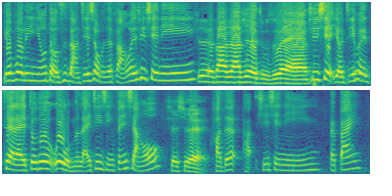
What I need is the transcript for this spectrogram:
尤柏林尤董事长接受我们的访问，谢谢您，谢谢大家，谢谢主持人，谢谢，有机会再来多多为我们来进行分享哦，谢谢，好的，好，谢谢您，拜拜。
